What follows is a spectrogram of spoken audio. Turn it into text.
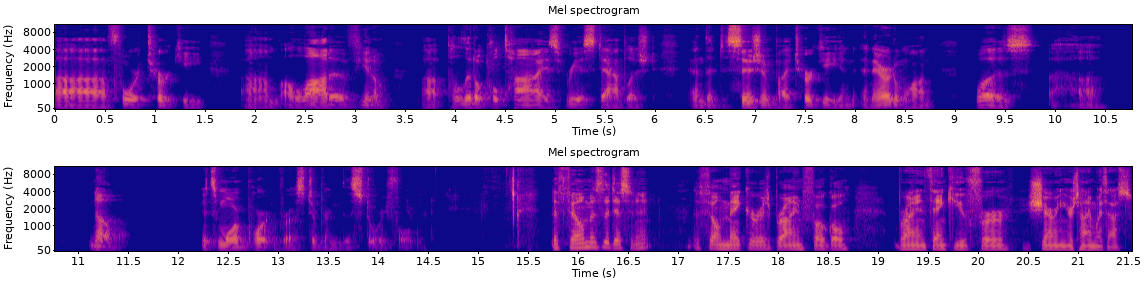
uh, for Turkey, um, a lot of you know uh, political ties reestablished, and the decision by Turkey and, and Erdogan was uh, no, it's more important for us to bring this story forward. The film is The Dissident. The filmmaker is Bryan Fogel. Bryan, thank you for sharing your time with us.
